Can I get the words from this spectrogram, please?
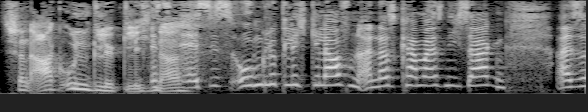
ist schon arg unglücklich, ne? Es, es, ist unglücklich gelaufen, anders kann man es nicht sagen. Also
